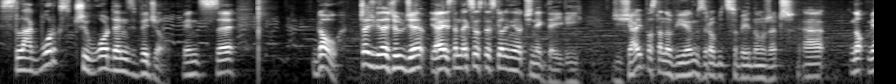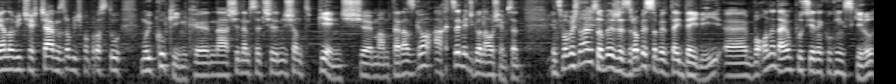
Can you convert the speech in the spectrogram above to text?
Slagworks czy Warden's Vigil. Więc e, go! Cześć, witajcie ludzie, ja jestem Nexus, to jest kolejny odcinek Daily. Dzisiaj postanowiłem zrobić sobie jedną rzecz. E, no, mianowicie chciałem zrobić po prostu mój cooking e, na 775 e, mam teraz go, a chcę mieć go na 800. Więc pomyślałem sobie, że zrobię sobie tutaj daily, e, bo one dają plus jeden cooking skill.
